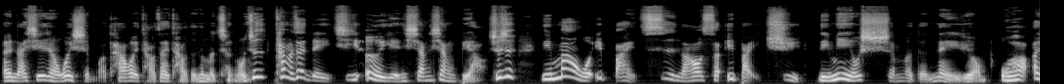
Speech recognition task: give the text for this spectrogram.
呃，哪些人为什么他会讨债讨得那么成功？就是他们在累积恶言相向表，就是你骂我一百次，然后上一百句里面有什么的内容？哇，哎，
